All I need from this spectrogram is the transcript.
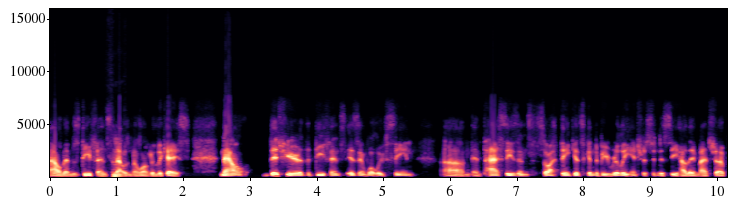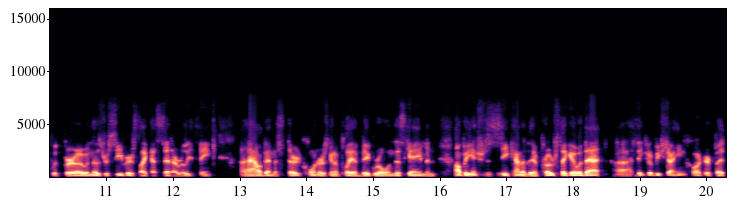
Alabama's defense, and that hmm. was no longer the case. Now, this year, the defense isn't what we've seen um, in past seasons. So I think it's going to be really interesting to see how they match up with Burrow and those receivers. Like I said, I really think uh, Alabama's third corner is going to play a big role in this game, and I'll be interested to see kind of the approach they go with that. Uh, I think it'll be Shyheim Carter, but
